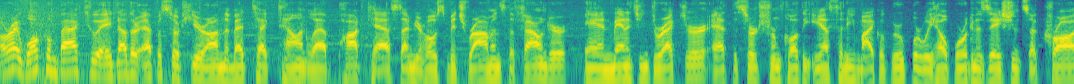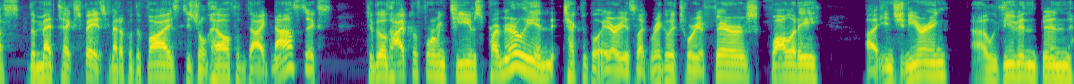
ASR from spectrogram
All right, welcome back to another episode here on the MedTech Talent Lab podcast. I'm your host, Mitch Robbins, the founder and managing director at the search firm called the Anthony Michael Group, where we help organizations across the medtech space, medical device, digital health, and diagnostics to build high performing teams, primarily in technical areas like regulatory affairs, quality, uh, engineering. Uh, we've even been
